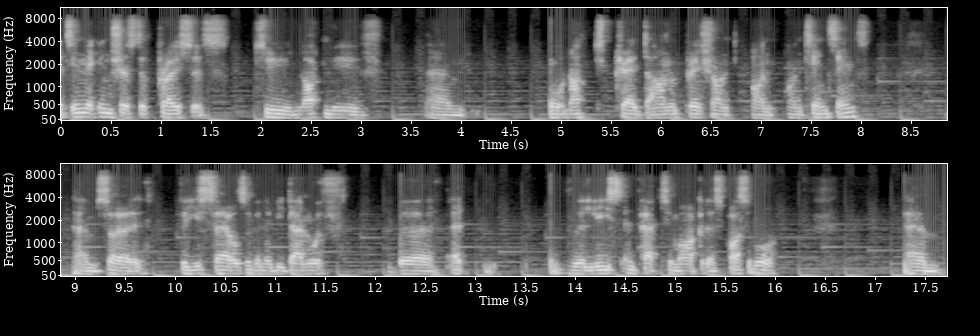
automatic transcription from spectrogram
it's in the interest of Prosus to not move um, or not create downward pressure on on on Tencent. Um, so these sales are going to be done with the the least impact to market as possible. Um,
